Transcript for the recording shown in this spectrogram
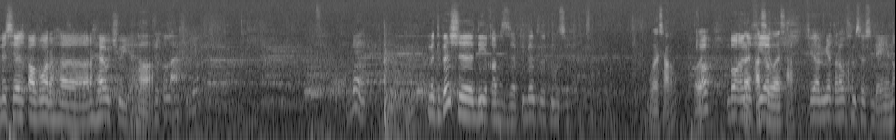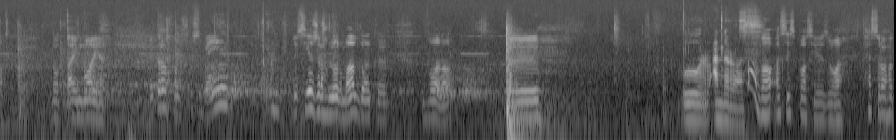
le siège avant راه راه هاوت شوية طلع شوية bon ما تبانش ضيقه بزاف كي بانت لك منصف واسعة آه bon أنا فيها واسعة فيها متر و75 donc taille متر و75 le siège راه normal donc voilà وعند الراس ça va assez spacieuse واه تحس روحك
